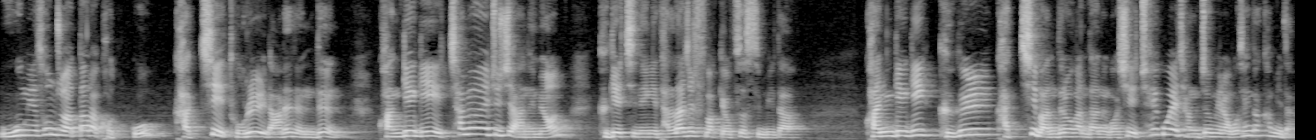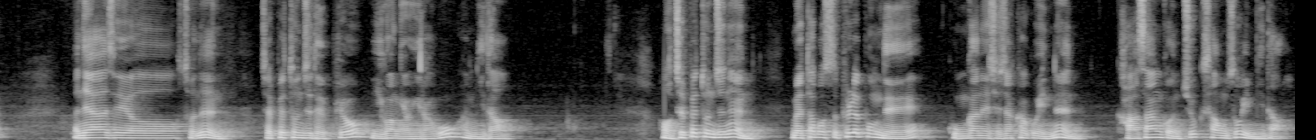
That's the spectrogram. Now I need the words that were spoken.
우공의 손주와 따라 걷고 같이 돌을 나르는 등 관객이 참여해주지 않으면 극의 진행이 달라질 수밖에 없었습니다. 관객이 극을 같이 만들어간다는 것이 최고의 장점이라고 생각합니다. 안녕하세요. 저는 제페톤즈 대표 이광영이라고 합니다. 어, 제페톤즈는 메타버스 플랫폼 내에 공간을 제작하고 있는 가상 건축 사무소입니다.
